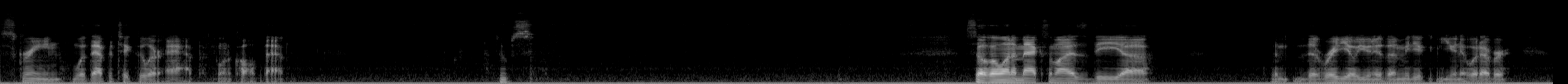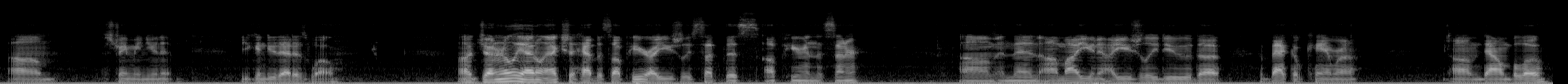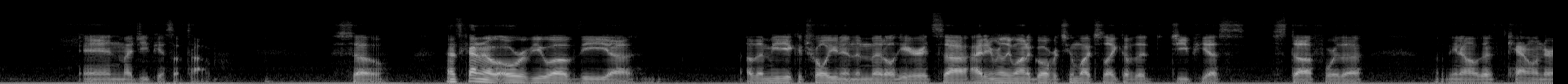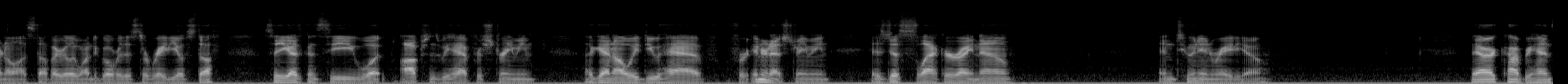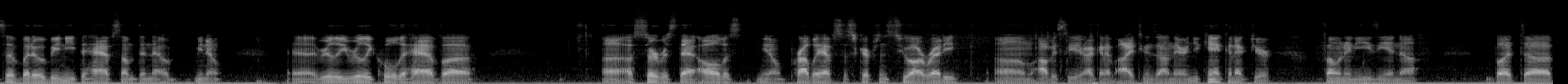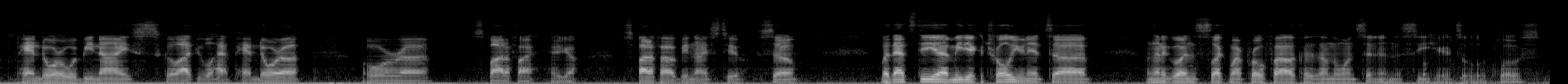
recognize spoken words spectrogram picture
screen with that particular app, if you want to call it that. Oops. So if I want to maximize the, uh, the the radio unit, the media unit, whatever, um, streaming unit, you can do that as well. Uh, generally, I don't actually have this up here. I usually set this up here in the center. Um, and then on my unit, I usually do the backup camera um, down below and my GPS up top. So that's kind of an overview of the uh, of the media control unit in the middle here. It's uh, I didn't really want to go over too much like of the GPS stuff or the you know the calendar and all that stuff. I really wanted to go over this to radio stuff so you guys can see what options we have for streaming. Again, all we do have for internet streaming is just Slacker right now and TuneIn Radio. They are comprehensive, but it would be neat to have something that would, you know, uh, really, really cool to have uh, uh, a service that all of us, you know, probably have subscriptions to already. Um, obviously, you're not gonna have iTunes on there, and you can't connect your in easy enough. But uh, Pandora would be nice. A lot of people have Pandora or uh, Spotify. There you go. Spotify would be nice too. So, but that's the uh, media control unit. Uh, I'm gonna go ahead and select my profile because I'm the one sitting in the seat here. It's a little close.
